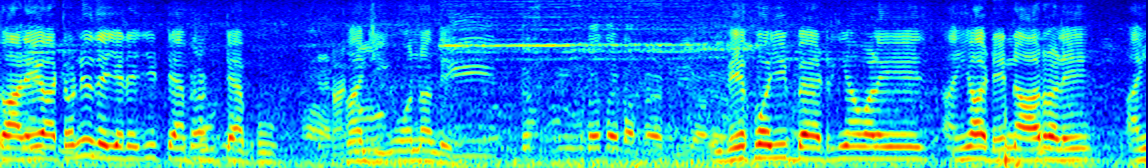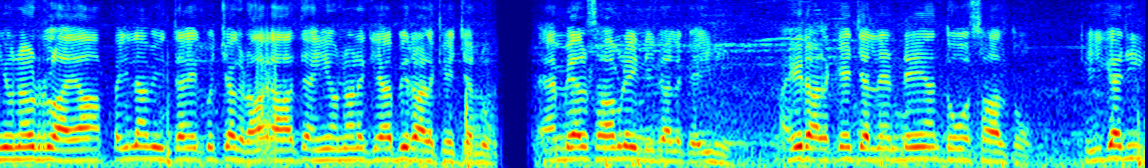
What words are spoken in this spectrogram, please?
ਕਾਲੇ ਆਟੋ ਨਹੀਂ ਹੁੰਦੇ ਜਿਹੜੇ ਜੀ, ਟੈਂਪੂ ਟੈਂਪੂ। ਹਾਂਜੀ ਉਹਨਾਂ ਦੇ। ਡਿਸਪਿਊਟ ਆ ਤੁਹਾਡਾ ਬੈਟਰੀ ਵਾਲਾ ਵੇਖੋ ਜੀ, ਬੈਟਰੀਆਂ ਵਾਲੇ, ਅਸੀਂ ਸਾਡੇ ਨਾਲ ਰਲੇ, ਅਸੀਂ ਉਹਨਾਂ ਨੂੰ ਰਲਾਇਆ। ਪਹਿਲਾਂ ਵੀ ਇਦਾਂ ਹੀ ਕੋਈ ਝਗੜਾ ਹੋਇਆ ਤੇ ਅਸੀਂ ਉਹਨਾਂ ਨੇ ਕਿਹਾ ਵੀ ਰਲ ਕੇ ਚੱਲੋ। ਐਮਐਲ ਸਾਹਿਬ ਨੇ ਇੰਨੀ ਗੱਲ ਕਹੀ ਸੀ। ਅਸੀਂ ਰਲ ਕੇ ਚੱਲਣ ਦੇ ਆ 2 ਸਾਲ ਤੋਂ। ਠੀਕ ਹੈ ਜੀ?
